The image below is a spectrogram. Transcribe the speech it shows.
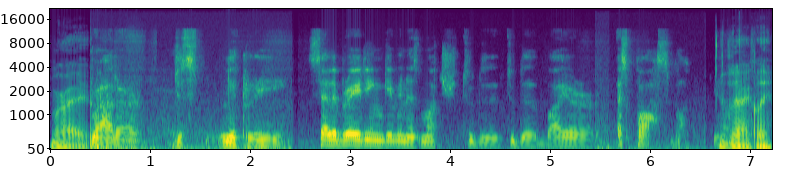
Right. Rather, just literally celebrating, giving as much to the to the buyer as possible. You know, exactly.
